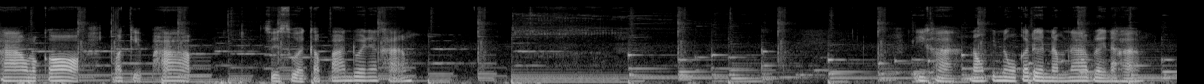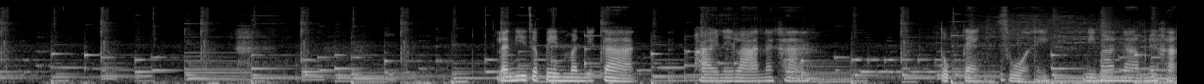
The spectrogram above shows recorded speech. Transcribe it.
ข้าว แล้วก็มาเก็บภาพ สวยๆกลับบ้านด้วยนะคะ นี่ค่ะ น้องปิโนก็เดินนำหน้าเลยนะคะ และนี่จะเป็นบรรยากาศภายในร้านนะคะ ตกแต่งสวยมีม่านน้ำด้วยค่ะ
